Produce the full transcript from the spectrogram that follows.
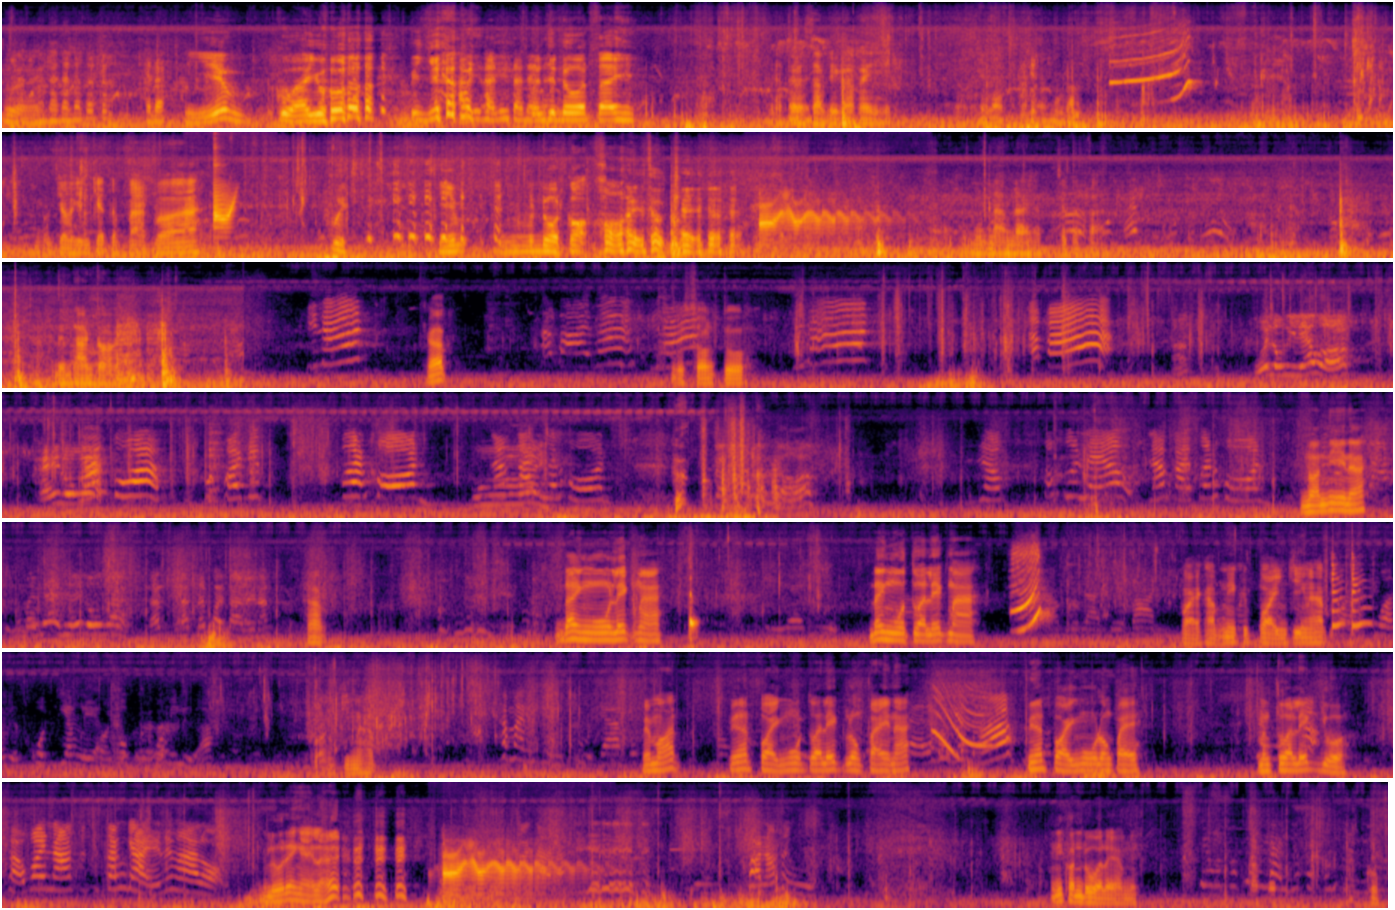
เห็นไหมยิ้มกลัวอยู่ไปเยี่ยมถ่ายที่ถ่ายที่ถ่ายที่มันจะโดดใส่โทรศัพท์ดีก็ค่อยเห็นแล้วเห็นแล้วหมุนแล้วเจ้าเห็นแกะตะปาดวะอุ้ยยิ้มมันโดดเกาะคอเลยตกใจมุดน้ำได้ครับเจตะปาดเดินทางต่อกัน ครับได้สองตัวโอ้ยลงอีกแล้วเหรอ ใครให้ลงอะตัวคอยดิเปื้อนโคลนโอ้ร่างกายยเปื้อนโคลนกลับบ้านแล้วเหรอเดี๋ยวเขาขึ้นแล้วร่างกายเปื้อนโคลนนอนนี่นะ ทำไมแม่ถึงให้ลงอะ นัดนัดนัดปล่อยปลาเลยนะครับ ได้งูเล็กมา ได้งูตัวเล็กมา ปล่อยครับ นี่คือปล่อยจริงๆนะครับกลัวเหลือโคตรเกลี้ยงเลยอะโคตรโคตรไม่เหลือปล่อยจริงๆนะครับถ้ามันเห็นสูตรยาแม่มอสพี่นัทปล่อยงูตัวเล็กลงไปนะแต่แล้วพี่นัทปล่อยงูลงไป มันตัวเล็กอยู่สระว่ายน้ำจะตั้งใหญ่ไม่มาหรอกรู้ได้ไงล่ะเฮ้ย ปาน้ำใส่งู อันนี้คนดูอะไรครับนี่กบ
